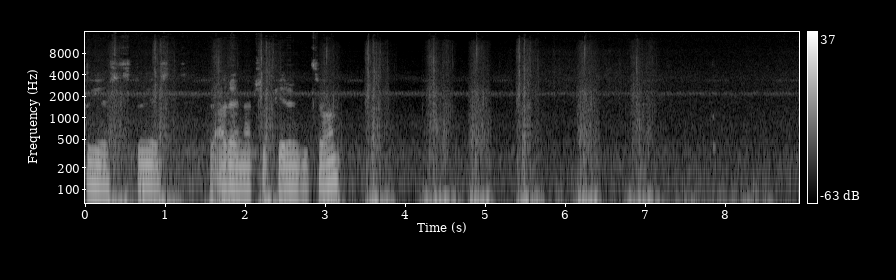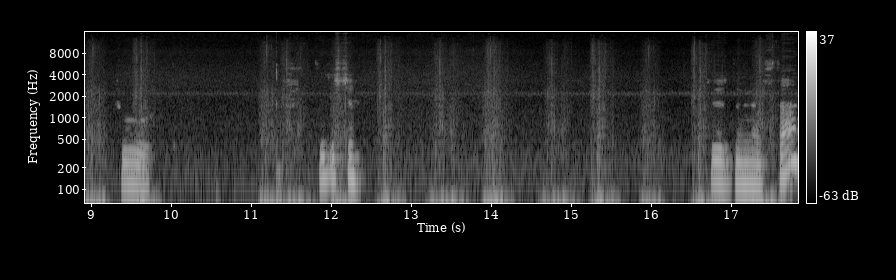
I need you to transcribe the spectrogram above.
Tu jest, tu jest arena czy pierwico. Tu. Tu jest jeszcze. Tu jest do miasta?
